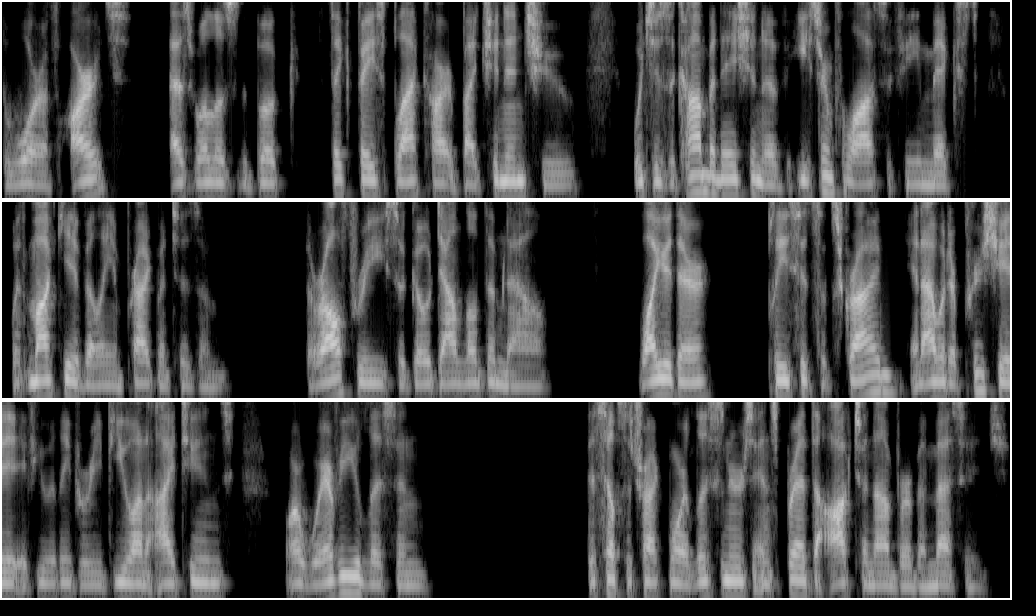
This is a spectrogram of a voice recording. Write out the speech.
The War of Art, as well as the book Thick Face Black Heart by Chin Chu, which is a combination of Eastern philosophy mixed with Machiavellian pragmatism. They're all free, so go download them now. While you're there, please hit subscribe, and I would appreciate it if you would leave a review on iTunes or wherever you listen. This helps attract more listeners and spread the Acta Non Verba message.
